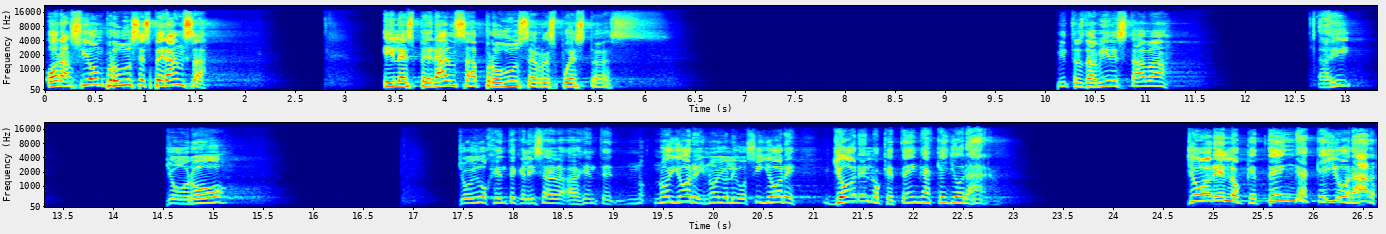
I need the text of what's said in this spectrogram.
Oración produce esperanza y la esperanza produce respuestas. Mientras David estaba ahí, lloró. Yo he oído gente que le dice a la gente, no, no llore, y no, yo le digo, sí llore, llore lo que tenga que llorar. Llore lo que tenga que llorar,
